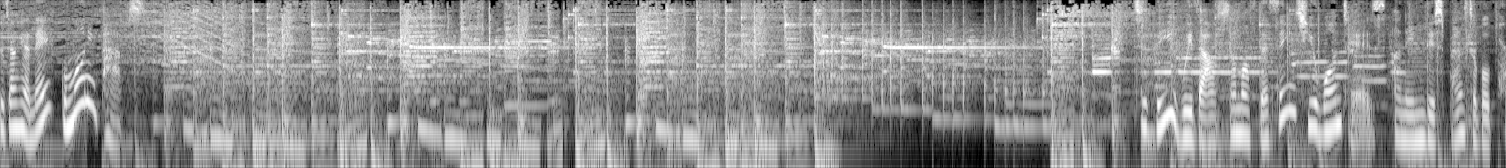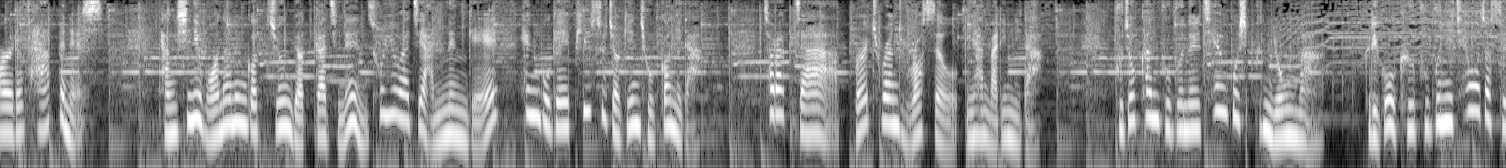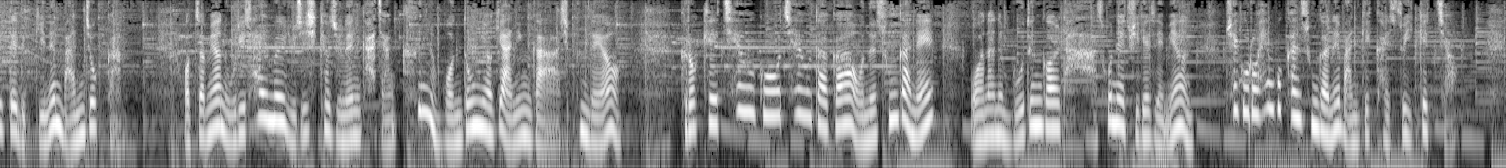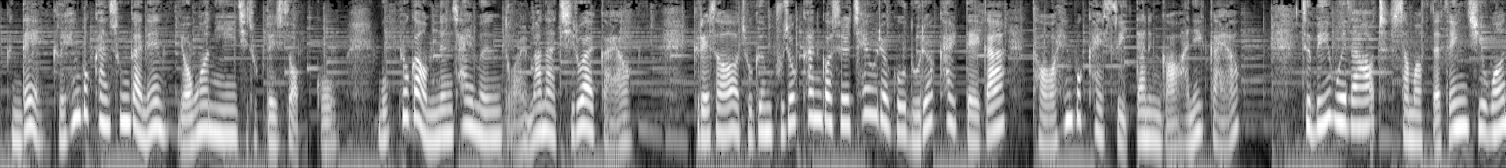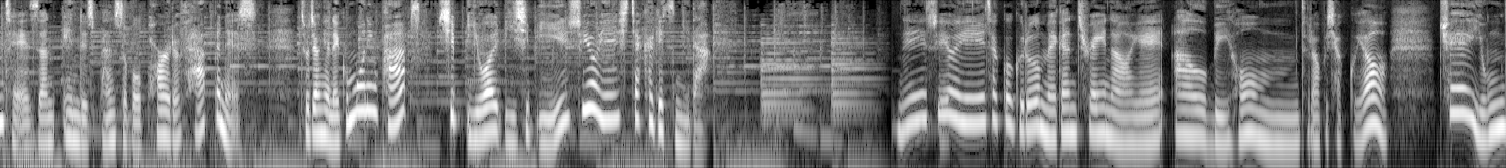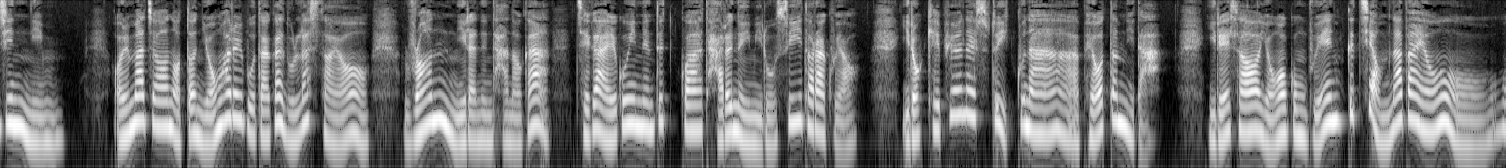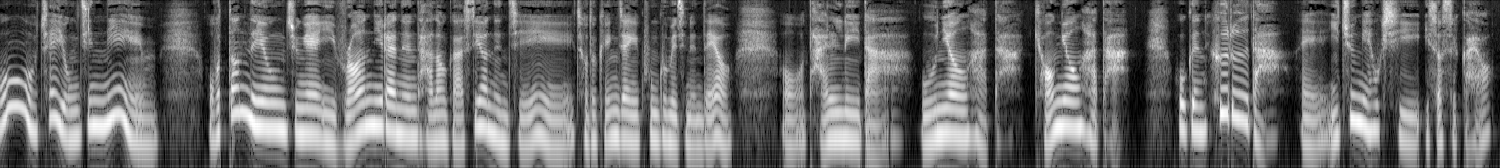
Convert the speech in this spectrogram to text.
조정현의 Good Morning Pops. To be without some of the things you want is an indispensable part of happiness. 당신이 원하는 것 중 몇 가지는 소유하지 않는 게 행복의 필수적인 조건이다. 철학자 버트런드 러셀이 한 말입니다. 부족한 부분을 채우고 싶은 욕망, 그리고 그 부분이 채워졌을 때 느끼는 만족감. 어쩌면 우리 삶을 유지시켜주는 가장 큰 원동력이 아닌가 싶은데요. 그렇게 채우고 채우다가 어느 순간에 원하는 모든 걸 다 손에 쥐게 되면 최고로 행복한 순간을 만끽할 수 있겠죠. 근데 그 행복한 순간은 영원히 지속될 수 없고 목표가 없는 삶은 또 얼마나 지루할까요? 그래서 조금 부족한 것을 채우려고 노력할 때가 더 행복할 수 있다는 거 아닐까요? To be without some of the things you want is an indispensable part of happiness. 조정현의 Good Morning Pops 12월 22일 수요일 시작하겠습니다. 네, 수요일 첫 곡으로 메간 트레이너의 I'll Be Home 들어보셨고요. 최용진님, 얼마 전 어떤 영화를 보다가 놀랐어요. run이라는 단어가 제가 알고 있는 뜻과 다른 의미로 쓰이더라고요. 이렇게 표현할 수도 있구나 배웠답니다. 이래서 영어 공부엔 끝이 없나 봐요. 오, 최용진님. 어떤 내용 중에 이 run이라는 단어가 쓰였는지 저도 굉장히 궁금해지는데요. 어, 달리다, 운영하다, 경영하다, 혹은 흐르다. 예, 이 중에 혹시 있었을까요?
